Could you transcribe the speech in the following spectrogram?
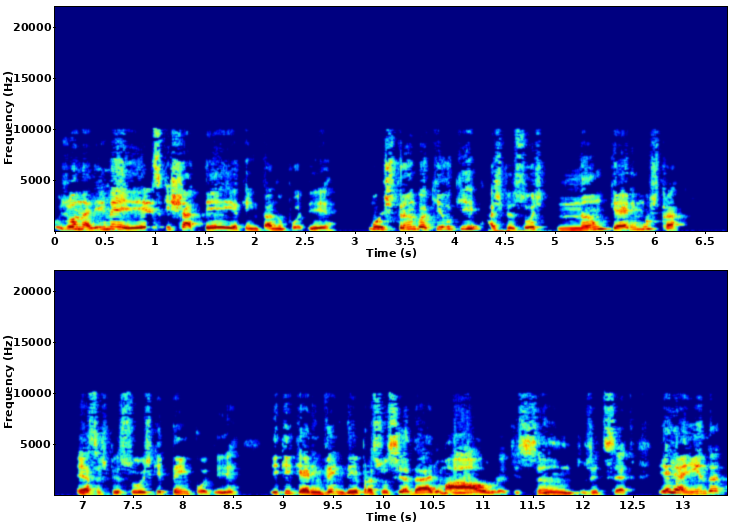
O jornalismo é esse que chateia quem está no poder, mostrando aquilo que as pessoas não querem mostrar. Essas pessoas que têm poder e que querem vender para a sociedade uma aura de santos, etc. E ele ainda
